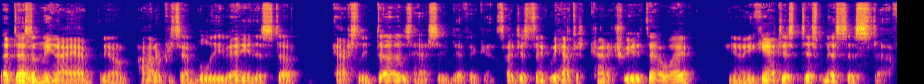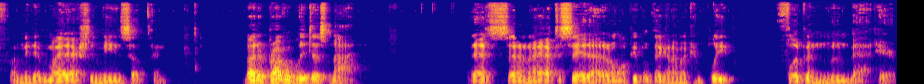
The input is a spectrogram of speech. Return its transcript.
That doesn't mean I have, you know, 100% believe any of this stuff actually does have significance. I just think we have to kind of treat it that way. You know, you can't just dismiss this stuff. I mean, it might actually mean something, but it probably does not. That's, and I have to say that. I don't want people thinking I'm a complete flipping moonbat here.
